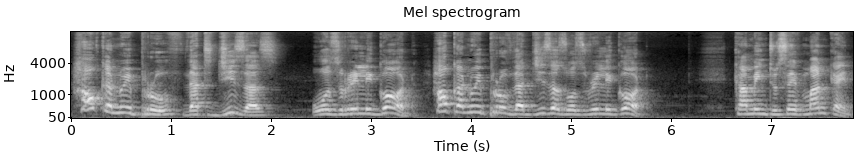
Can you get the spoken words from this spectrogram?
how can we prove that Jesus was really God? How can we prove that Jesus was really God? Coming to save mankind.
